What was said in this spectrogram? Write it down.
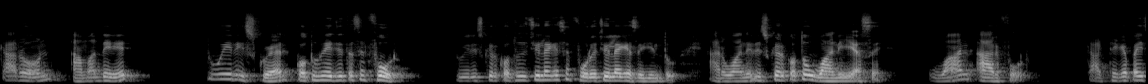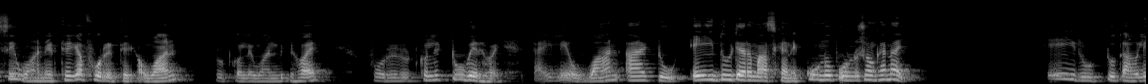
কারণ আমাদের টু এর স্কোয়ার কত হয়ে যেতেছে? ফোর টু এর স্কোয়ার কত চলে গেছে? ফোরে চলে গেছে কিন্তু। আর ওয়ানের স্কোয়ার কত? ওয়ানেই আছে। ওয়ান আর ফোর কার থেকে পাইছি? ওয়ানের থেকে ফোরের থেকে। ওয়ান রুট করলে ওয়ান বের হয় ফোরের রুট করলে টু বের হয়। তাইলে ওয়ান আর টু এই দুইটার মাঝখানে কোনো পূর্ণ সংখ্যা নাই? এই রুট টু তাহলে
